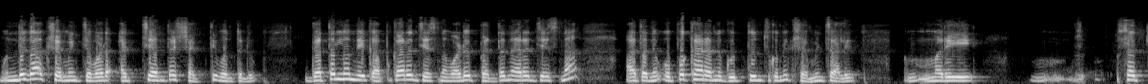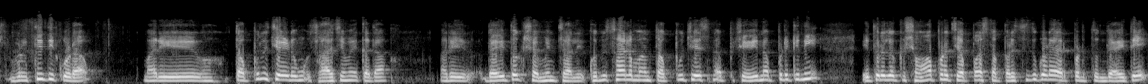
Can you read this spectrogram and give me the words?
ముందుగా క్షమించేవాడు అత్యంత శక్తివంతుడు. గతంలో నీకు అపకారం చేసిన వాడు పెద్ద నేరం చేసినా అతని ఉపకారాన్ని గుర్తుంచుకుని క్షమించాలి. మరి ప్రతిదీ కూడా మరి తప్పులు చేయడం సహజమే కదా. మరి దయతో క్షమించాలి. కొన్నిసార్లు మనం తప్పు చేసినప్పుడు చేయనప్పటికీ ఇతరులకు క్షమాపణ చెప్పాల్సిన పరిస్థితి కూడా ఏర్పడుతుంది. అయితే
